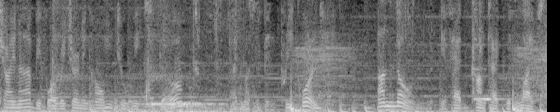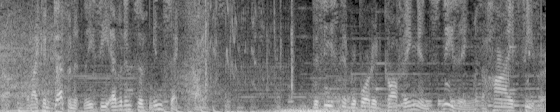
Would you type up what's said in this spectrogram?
China before returning home two weeks ago. That must have been pre-quarantine. Unknown if had contact with livestock, but I can definitely see evidence of insect bites. Deceased had reported coughing and sneezing with a high fever.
